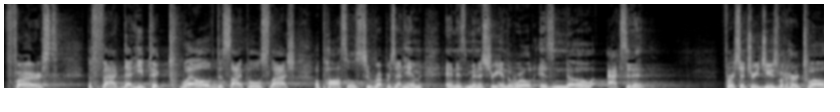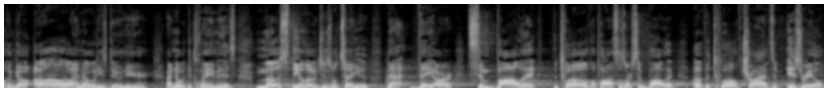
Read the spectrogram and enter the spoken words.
First, the fact that he picked 12 disciples slash apostles to represent him and his ministry in the world is no accident. First century Jews would have heard 12 and go, Oh, I know what he's doing here. I know what the claim is. Most theologians will tell you that they are symbolic. The 12 apostles are symbolic of the 12 tribes of Israel.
